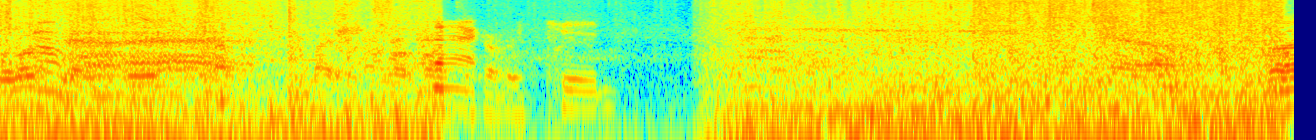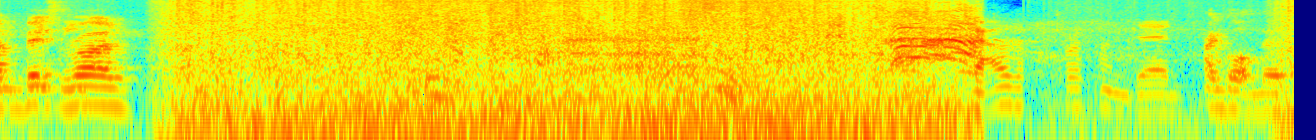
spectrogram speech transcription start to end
Well, what's that? Might- might- might be Back, covered. kid. Run, bitch, run. That was the first one dead. I got this.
